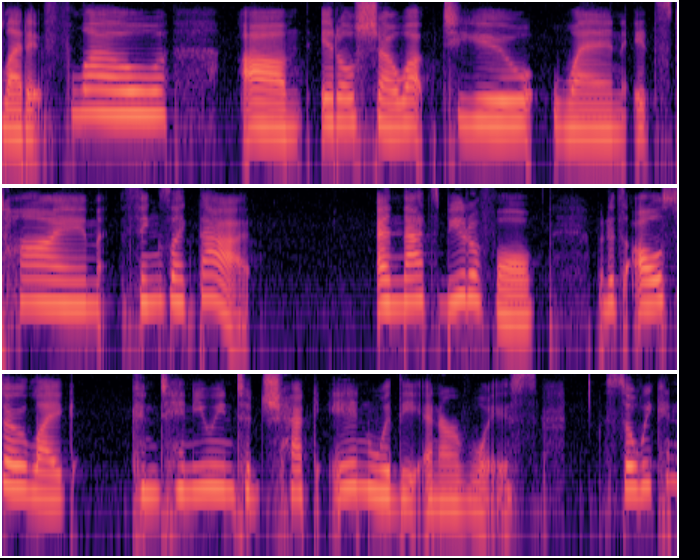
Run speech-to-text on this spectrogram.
let it flow. Um, it'll show up to you when it's time, things like that. And that's beautiful but it's also like continuing to check in with the inner voice. So we can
